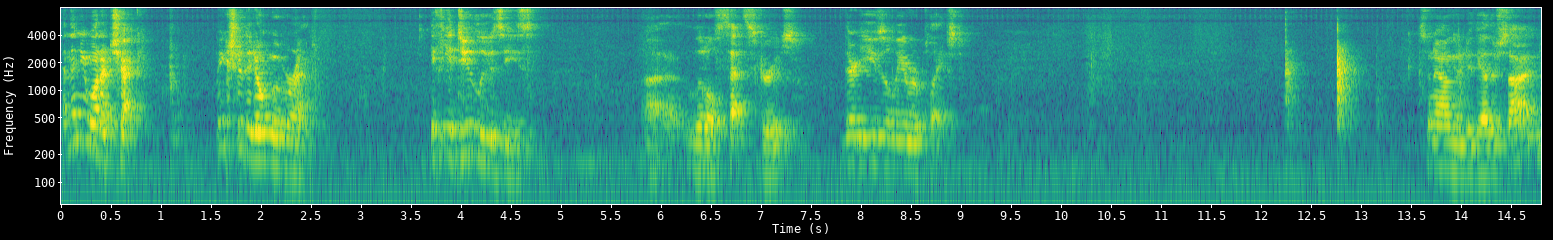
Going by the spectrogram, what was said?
and then you want to check. Make sure they don't move around. If you do lose these uh, little set screws, they're easily replaced. So now I'm going to do the other side.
